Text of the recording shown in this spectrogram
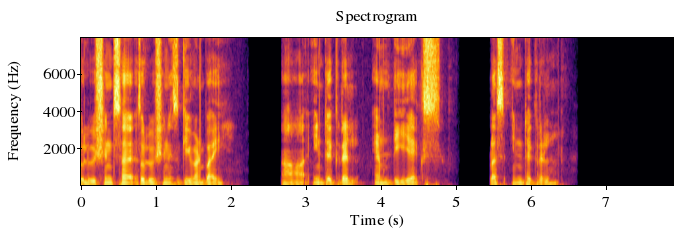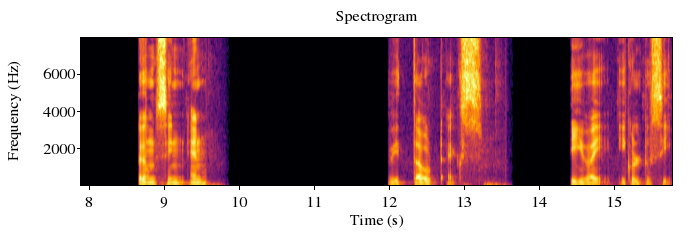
solutions are, solution is given by uh, integral m dx plus integral terms in n without x dy equal to c.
